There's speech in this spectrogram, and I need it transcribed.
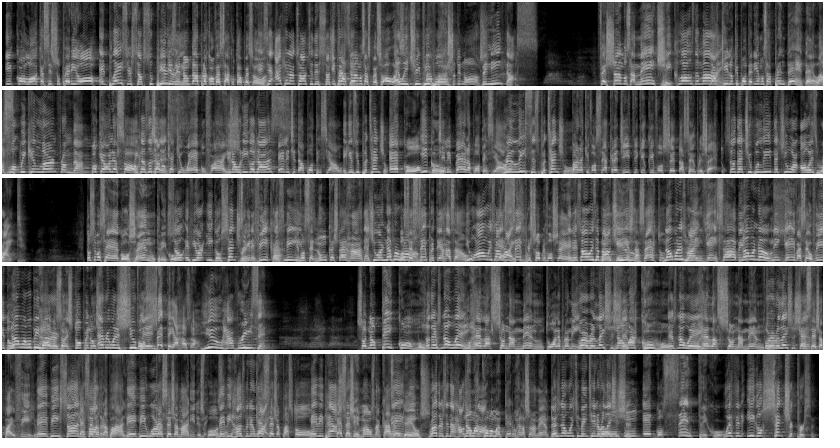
E coloca-se superior. And place yourself E dizer, não dá para conversar com tal pessoa. And say, I cannot talk to this such E person tratamos as pessoas And we treat people abaixo de nós. beneath us. Fechamos a mente daquilo que poderíamos aprender delas. Porque olha só, sabe o que é que o ego faz? Do you know what ego does? Ele te dá potencial. It gives you potential. Ego, Ego te libera potencial Releases potential para que você acredite que o que você está sempre certo. so that you believe that you are always right. Então, se você é egocêntrico, So if you are egocentric, significa que você nunca está errado. that you are never Você wrong. sempre tem a razão. You always e are é right. sempre sobre você. And it's always about Ninguém you. está certo. No one is right. Ninguém sabe. No one knows. Ninguém vai ser ouvido. No one will be Todos heard. são estúpidos. Everyone is stupid. Você tem a razão. You have reason. Só não tem como So there's no um way relacionamento, olha para mim. for a relationship, Não há como There's no way um relacionamento, for a relationship, quer seja pai e filho, maybe son quer and seja father, trabalho, maybe work, quer seja marido e esposa, maybe husband and quer wife, seja pastor, maybe pastor, quer seja irmãos na casa de maybe Deus. brothers in the house Não of há God. como manter um relacionamento There's no way to maintain a com relationship um egocêntrico. with an egocentric person.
